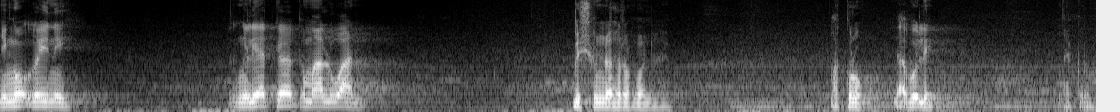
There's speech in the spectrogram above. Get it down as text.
Nyenguk ke ini. Ngelihat ke kemaluan. Bismillahirrahmanirrahim. Makruh, tidak boleh. Makruh.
